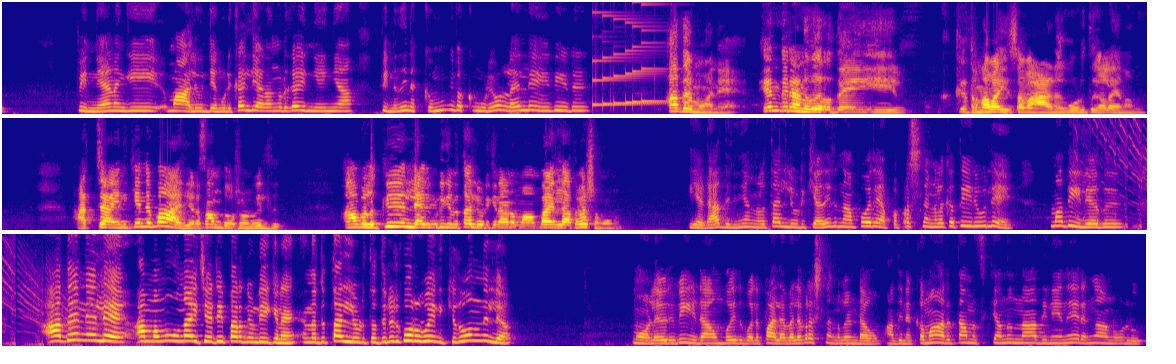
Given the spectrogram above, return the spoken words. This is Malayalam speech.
പിന്നെയാണെങ്കിൽ മാലുവിന്റെയും കൂടി കല്യാണം അങ്ങോട്ട് കഴിഞ്ഞു കഴിഞ്ഞാൽ പിന്നെ നിനക്കും ഇവക്കും കൂടി ഉള്ളതല്ലേ ഈ വീട്? അതെ മോനെ എന്തിനാണ് വെറുതെ ഈ കിട്ടണ പൈസ വാടക കൊടുത്ത് കളയണത്? അച്ഛ എനിക്ക് എന്റെ ഭാര്യയുടെ സന്തോഷമാണ് വലുത്. അവൾക്ക് എല്ലാരും കൂടി ഇങ്ങനെ തല്ലുപിടിക്കാനാണ് ഭയമില്ലാത്ത വിഷമമാണ്. എടാ അതിന് ഞങ്ങൾ തല്ലുപിടിക്കാതിരുന്നാ പോരെ. അപ്പൊ പ്രശ്നങ്ങളൊക്കെ തീരൂലേ? മതിയില്ലേ അത്? അത് തന്നെയല്ലേ അമ്മ മൂന്നാഴ്ചയായിട്ട് ഈ പറഞ്ഞോണ്ടിരിക്കണേ. എന്നിട്ട് തല്ലുടുത്തതിന് ഒരു കുറവ് എനിക്ക് തോന്നുന്നില്ല. മോളെ ഒരു വീടാവുമ്പോൾ ഇതുപോലെ പല പല പ്രശ്നങ്ങൾ ഉണ്ടാവും അതിനൊക്കെ മാറി താമസിക്കാൻ നിന്നാ അതിനെ നേരം കാണുള്ളൂ.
